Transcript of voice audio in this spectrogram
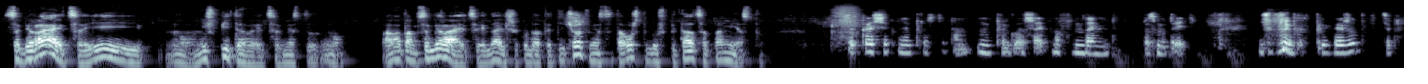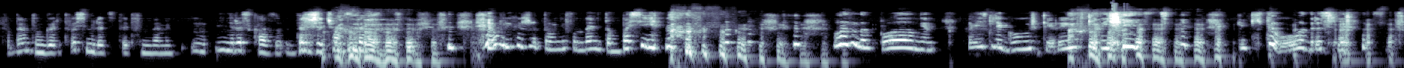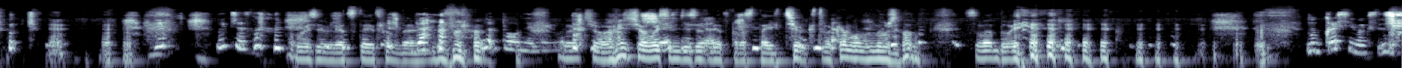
собирается и ну, не впитывается вместо, ну, она там собирается и дальше куда-то течет, вместо того, чтобы впитаться по месту. Заказчик меня просто там ну, приглашает на фундамент посмотреть. Я при- прихожу, типа, фундамент, он говорит, 8 лет стоит фундамент. Ну, не рассказывает. Дальше что он стоит? Я прихожу, там не фундамент, там бассейн. Он наполнен. Там есть лягушки, рыбки есть. Какие-то водоросли растут. Ну, честно, 8 лет стоит Да. фундамент. наполненный Ну что, еще 80 лет простоит. Чё, кто, кому нужен с водой? Ну, красиво, кстати.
